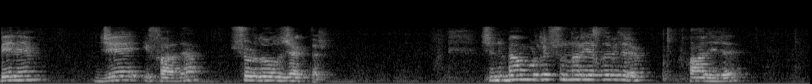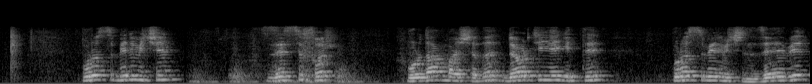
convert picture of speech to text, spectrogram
benim c ifadem şurada olacaktır. Şimdi ben burada şunları yazabilirim haliyle. Burası benim için z0 buradan başladı. 4i'ye gitti. Burası benim için z1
